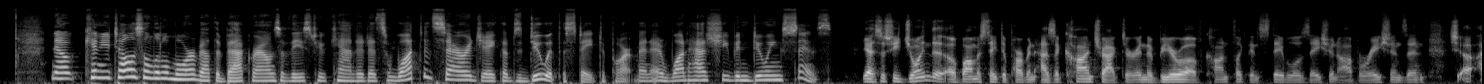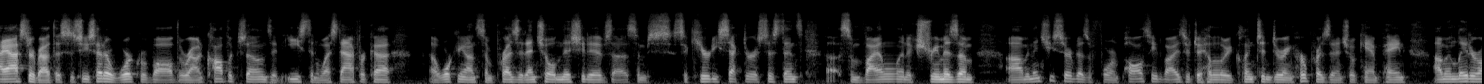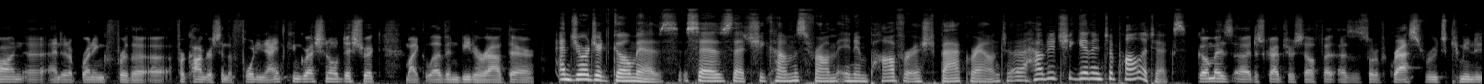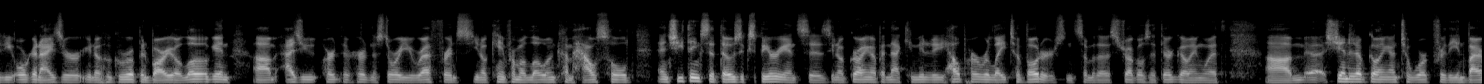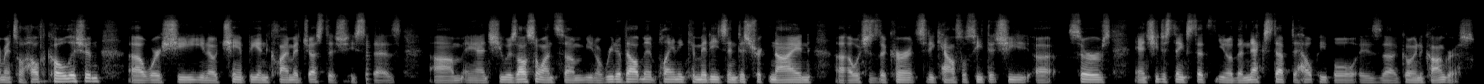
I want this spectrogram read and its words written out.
Now, can you tell us a little more about the backgrounds of these two candidates? What did Sara Jacobs do at the State Department, and what has she been doing since? Yeah, so she joined the Obama State Department as a contractor in the Bureau of Conflict and Stabilization Operations. And she, I asked her about this, and she said her work revolved around conflict zones in East and West Africa, uh, working on some presidential initiatives, uh, some security sector assistance, uh, some violent extremism. Um, and then she served as a foreign policy advisor to Hillary Clinton during her presidential campaign. Um, and later on, uh, ended up running for the uh, for Congress in the 49th congressional district. Mike Levin beat her out there. And Georgette Gomez says that she comes from an impoverished background. Uh, how did she get into politics? Gomez describes herself as a sort of grassroots community organizer, you know, who grew up in Barrio Logan. Um, as you heard heard in the story you referenced parents, you know, came from a low income household. And she thinks that those experiences, you know, growing up in that community help her relate to voters and some of the struggles that they're going with. Um, uh, she ended up going on to work for the Environmental Health Coalition, uh, where she, you know, championed climate justice, she says. Um, and she was also on some, you know, redevelopment planning committees in District 9, uh, which is the current city council seat that she uh, serves. And she just thinks that, you know, the next step to help people is uh, going to Congress.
